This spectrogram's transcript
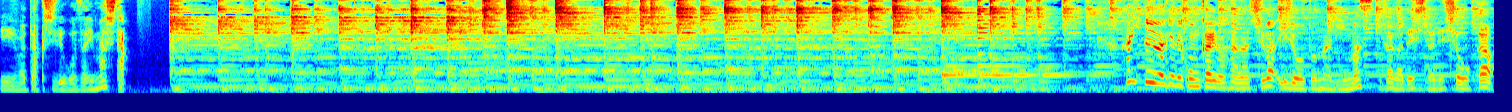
えー、私でございました。というわけで今回の話は以上となりますいかがでしたでしょうか？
